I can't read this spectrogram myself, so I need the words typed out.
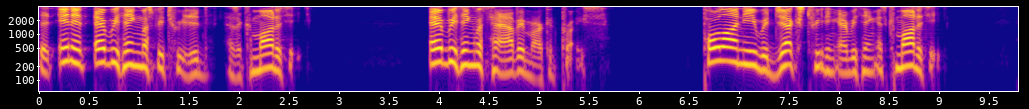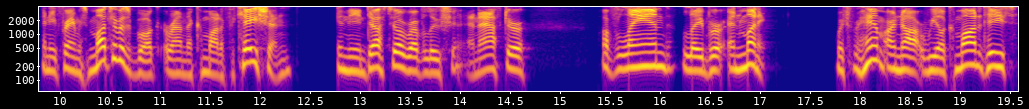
that in it everything must be treated as a commodity. Everything must have a market price. Polanyi rejects treating everything as commodity, and he frames much of his book around the commodification, in the Industrial Revolution and after, of land, labor, and money, which for him are not real commodities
